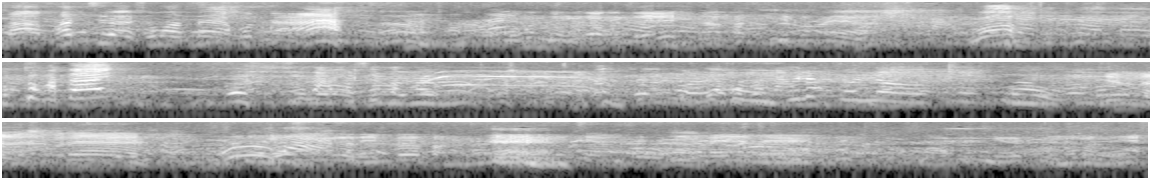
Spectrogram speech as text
나 파츠야 저만 내 혼자 Kamu dong dah kan? 나 파츠 kita ya wah Tuk kata. Jangan 个房子这样子过来呢，啊，这个可能房间哈。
